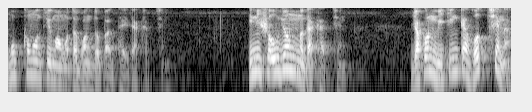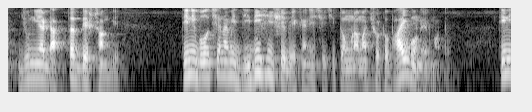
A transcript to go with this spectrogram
মুখ্যমন্ত্রী মমতা বন্দ্যোপাধ্যায় দেখাচ্ছেন। তিনি সৌজন্য দেখাচ্ছেন। যখন মিটিংটা হচ্ছে না, জুনিয়র ডাক্তারদের সঙ্গে তিনি বলছেন, আমি দিদি হিসেবে এখানে এসেছি, তোমরা আমার ছোট ভাই বোনের মতো। তিনি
